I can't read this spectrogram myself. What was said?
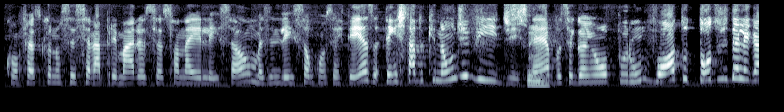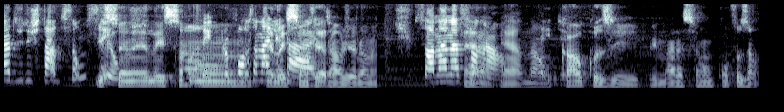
confesso que eu não sei se é na primária ou se é só na eleição, mas na eleição com certeza. Tem estado que não divide, Sim. né? Você ganhou por um voto, todos os delegados do estado são seus. Isso é eleição. Tem proporcionalidade. Eleição geral, geralmente. Só na nacional. É, é, não. Entendi. Cálculos e primárias são confusão.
